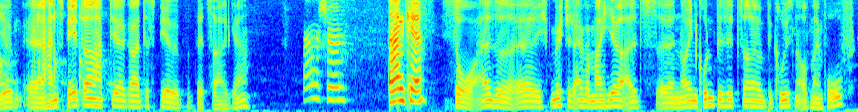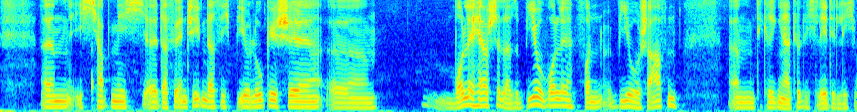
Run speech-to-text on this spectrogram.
Jürgen, äh, Hans-Peter, habt ihr gerade das Bier be- bezahlt, gell? Dankeschön. Danke. So, also äh, ich möchte euch einfach mal hier als äh, neuen Grundbesitzer begrüßen auf meinem Hof. Ähm, ich habe mich äh, dafür entschieden, dass ich biologische äh, Wolle herstelle, also Bio-Wolle von Bio-Schafen. Ähm, die kriegen natürlich lediglich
